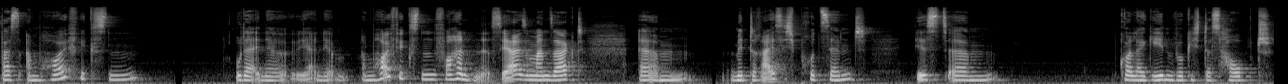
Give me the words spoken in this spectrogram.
was am häufigsten oder in der, ja, in der, am häufigsten vorhanden ist. Ja, also man sagt, ähm, mit 30 Prozent ist ähm, Kollagen wirklich das Haupt,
